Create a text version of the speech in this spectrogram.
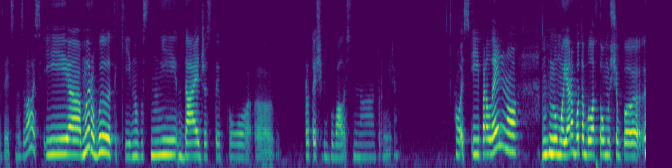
здається, називалась. І е, ми робили такі новосні дайджести про, е, про те, що відбувалось на турнірі. Ось. І паралельно Ну, моя робота була в тому, щоб е,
